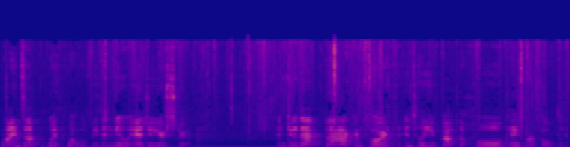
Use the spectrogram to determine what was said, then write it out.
lines up with what will be the new edge of your strip. And do that back and forth until you've got the whole paper folded.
